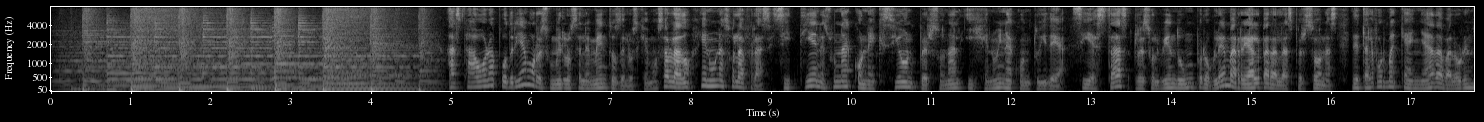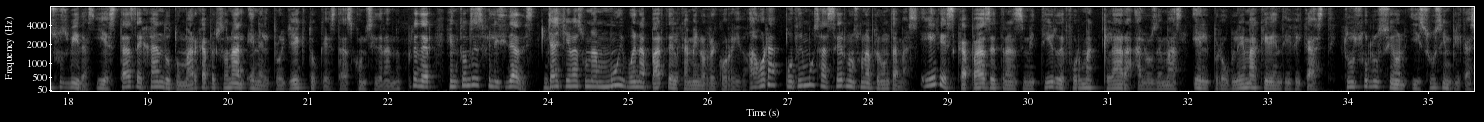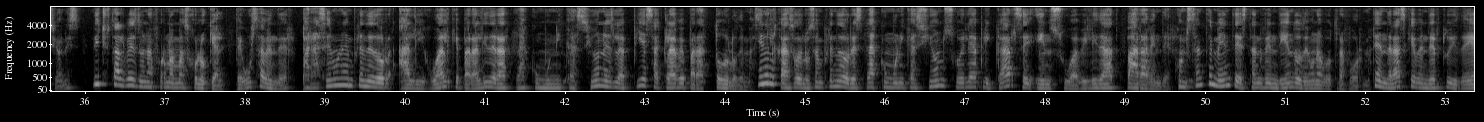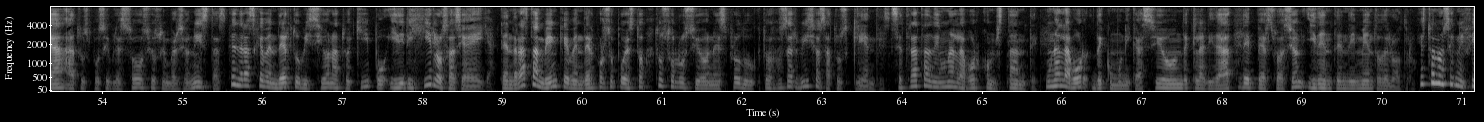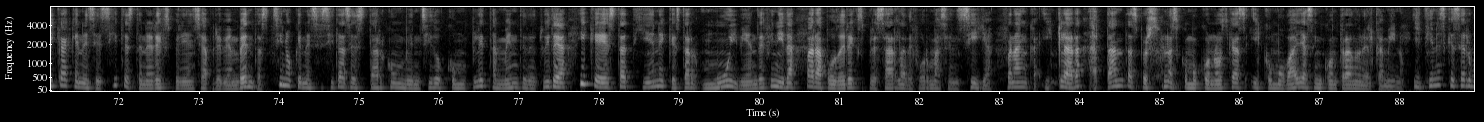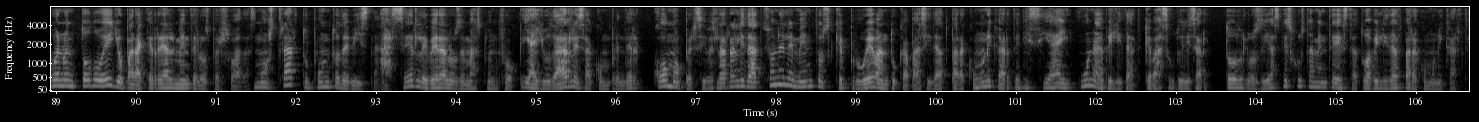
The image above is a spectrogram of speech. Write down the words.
Hasta ahora podríamos resumir los elementos de los que hemos hablado en una sola frase. Si tienes una conexión personal y genuina con tu idea, si estás resolviendo un problema real para las personas de tal forma que añada valor en sus vidas y estás dejando tu marca personal en el proyecto que estás considerando emprender, entonces felicidades, ya llevas una muy buena parte del camino recorrido. Ahora podemos hacernos una pregunta más. ¿Eres capaz de transmitir de forma clara a los demás el problema que identificaste, tu solución y sus implicaciones? Dicho tal vez de una forma más coloquial, ¿te gusta vender? Para ser un emprendedor, al igual que para liderar, la comunicación es la pieza clave para todo lo demás. En el caso de los emprendedores, la comunicación suele aplicarse en su habilidad para vender. Constantemente están vendiendo de una u otra forma. Tendrás que vender tu idea a tus posibles socios o inversionistas. Tendrás que vender tu visión a tu equipo y dirigirlos hacia ella. Tendrás también que vender, por supuesto, tus soluciones, productos o servicios a tus clientes. Se trata de una labor constante, una labor de comunicación, de claridad, de persuasión y de entendimiento del otro. Esto no significa que necesites tener experiencia previa en ventas, sino que necesitas estar convencido completamente de tu idea y que ésta tiene que estar muy bien definida para poder expresarla de forma sencilla, franca y clara a tantas personas como conozcas y como vayas encontrando en el camino. Y tienes que ser bueno en todo ello para que realmente los persuadas. Mostrar tu punto de vista, hacerle ver a los demás tu enfoque y ayudarles a comprender cómo percibes la realidad son elementos que prueban tu capacidad para comunicarte y si hay una habilidad que vas a utilizar todos los días es justamente esta, tu habilidad para comunicarte.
